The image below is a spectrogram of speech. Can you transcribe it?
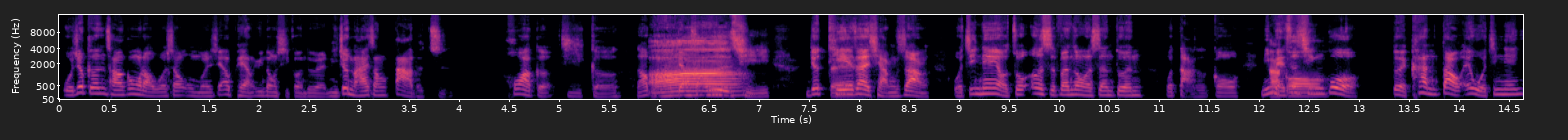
我就跟常常跟我老婆说，我们先要培养运动习惯，对不对？你就拿一张大的纸，画个几格，然后把它标上日期，你就贴在墙上。我今天有做二十分钟的深蹲，我打个勾。你每次经过。对，看到哎，我今天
